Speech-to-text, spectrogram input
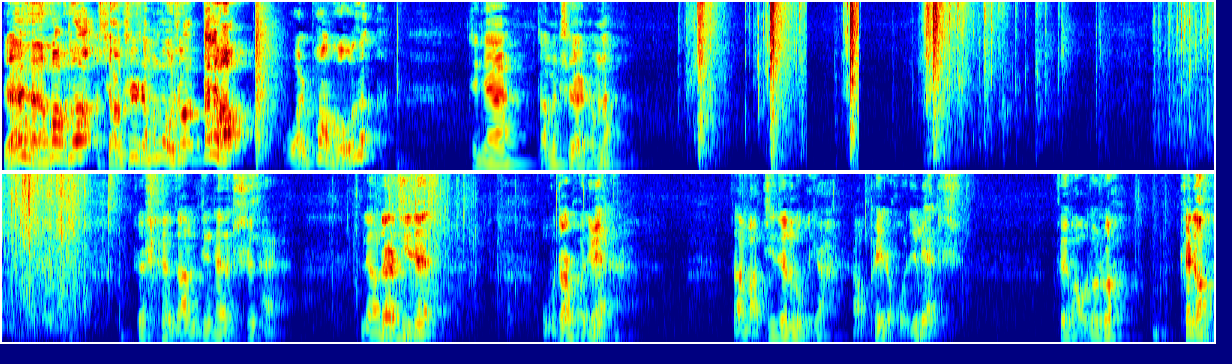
人狠话不多，想吃什么跟我说。大家好，我是胖猴子。今天咱们吃点什么呢？这是咱们今天的食材，两袋鸡胗，五袋火鸡面。咱把鸡胗卤一下，然后配着火鸡面吃。废话不多说，开整。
